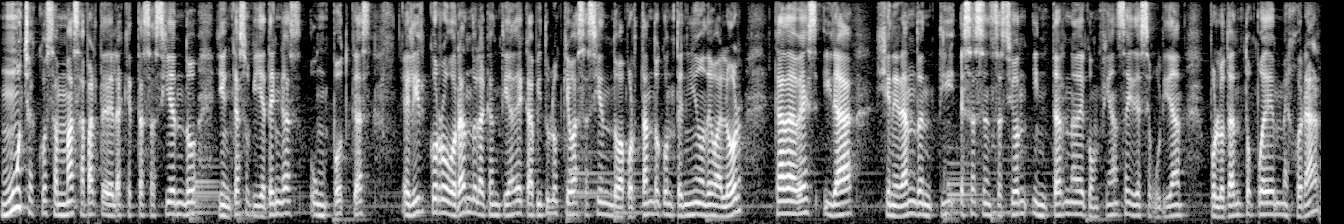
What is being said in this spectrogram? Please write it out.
muchas cosas más aparte de las que estás haciendo y en caso que ya tengas un podcast, el ir corroborando la cantidad de capítulos que vas haciendo, aportando contenido de valor, cada vez irá generando en ti esa sensación interna de confianza y de seguridad. Por lo tanto, puedes mejorar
